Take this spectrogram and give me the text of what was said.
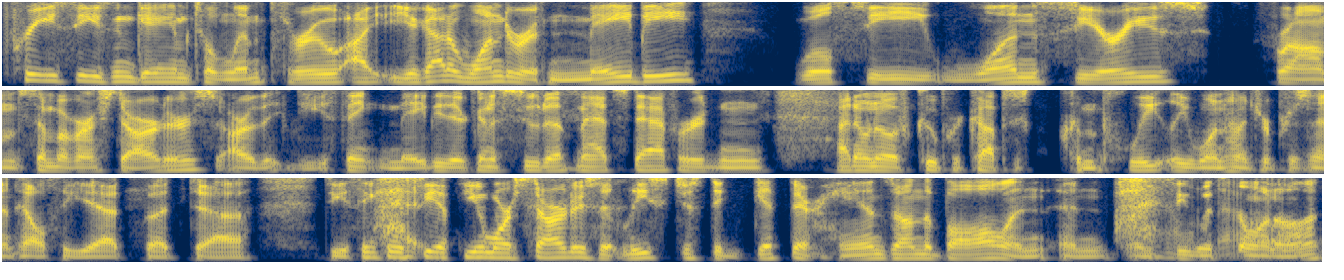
preseason game to limp through. I you got to wonder if maybe we'll see one series from some of our starters. Are they, do you think maybe they're going to suit up Matt Stafford? And I don't know if Cooper Kupp is completely one hundred percent healthy yet, but uh, do you think we'll see a few more starters at least just to get their hands on the ball and and, and see what's going on?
